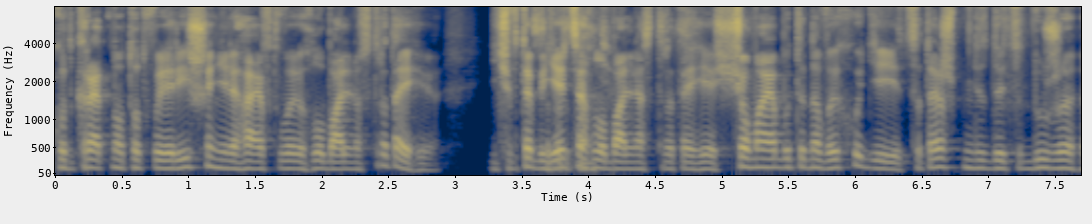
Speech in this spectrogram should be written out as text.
конкретно то твоє рішення лягає в твою глобальну стратегію. І чи в тебе є ця глобальна стратегія? Що має бути на виході? І Це теж, мені здається, дуже,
